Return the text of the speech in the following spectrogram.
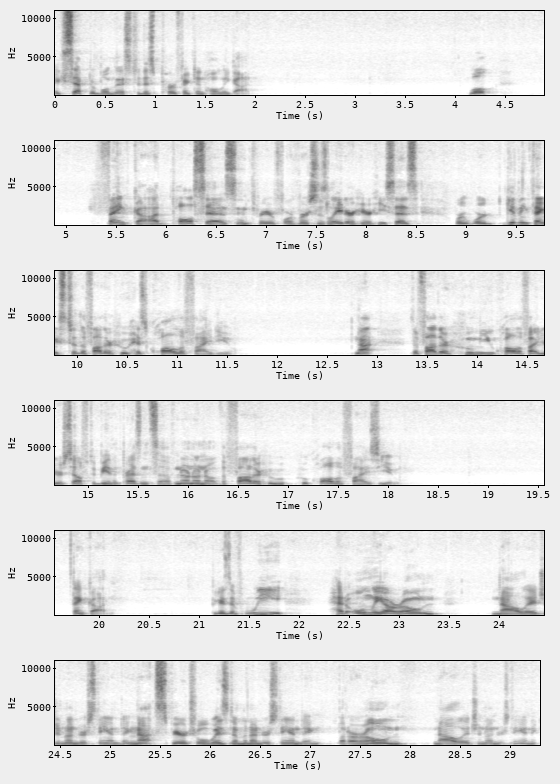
acceptableness to this perfect and holy God. Well, thank God, Paul says in three or four verses later here, he says, we're, we're giving thanks to the Father who has qualified you. Not the Father whom you qualified yourself to be in the presence of. No, no, no. The Father who, who qualifies you. Thank God. Because if we had only our own knowledge and understanding, not spiritual wisdom and understanding, but our own knowledge and understanding,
